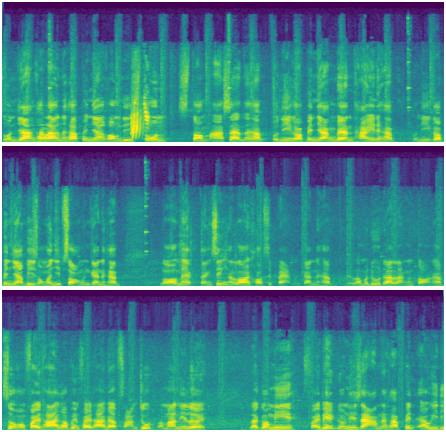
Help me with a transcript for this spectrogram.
ส่วนยางข้างหลังนะครับเป็นยางของ d s t o n e Storm RZ นะครับตัวนี้ก็เป็นยางแบรนด์ไทยนะครับตัวนี้ก็เป็นยางปี 2022 เหมือนกันนะครับ ล้อแม็กแต่งซิ่งอลลอยขอบ 18 เหมือนกันนะครับ เดี๋ยวเรามาดูด้านหลังกันต่อนะครับ ส่วนของไฟท้ายก็เป็นไฟท้ายแบบ 3 จุดประมาณนี้เลย แล้วก็มีไฟเบรกดวงที่ 3 นะครับ เป็น LED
